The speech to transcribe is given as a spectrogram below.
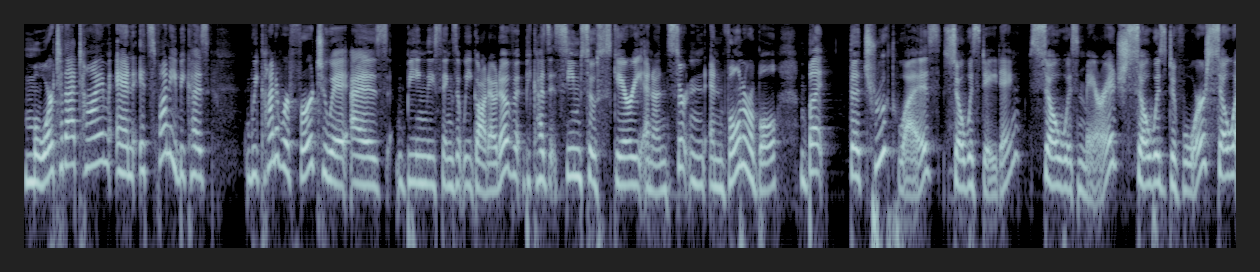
more to that time. And it's funny because we kind of refer to it as being these things that we got out of because it seems so scary and uncertain and vulnerable. But the truth was, so was dating, so was marriage, so was divorce. So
